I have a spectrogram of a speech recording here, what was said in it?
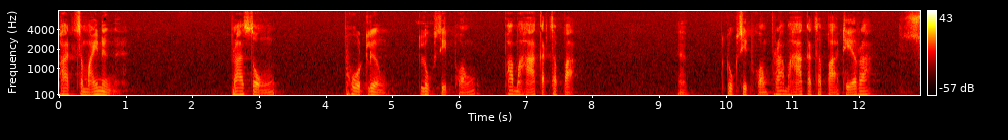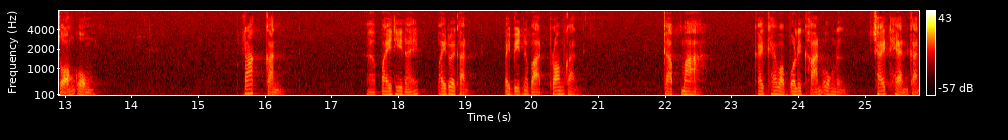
พัดสมัยหนึ่ง พระสงฆ์พูดเรื่องลูกศิษย์ของพระมหากัสปะ ลูกศิษย์ของพระมหากัสปะเถระสององค์ รักกันไปที่ไหนไปด้วยกัน ไปบินบาตพร้อมกัน กลับมาคล้ายๆว่าบริขารองค์หนึ่ง ใช้แทนกัน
